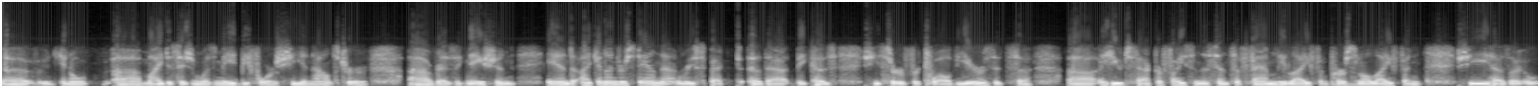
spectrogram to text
uh, you know, uh, my decision was made before she announced her uh, resignation, and I can understand that and respect uh, that because she served for 12 years. It's a, uh, a huge sacrifice in the sense of family life and mm-hmm. personal life, and she has uh,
